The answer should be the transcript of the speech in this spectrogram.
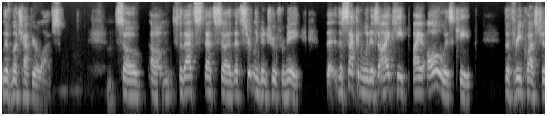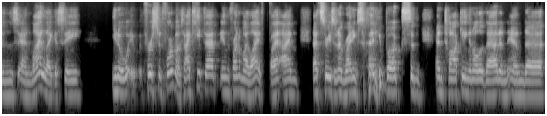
live much happier lives. Hmm. So, um, so that's that's uh, that's certainly been true for me. The, the second one is I keep I always keep the three questions and my legacy you know first and foremost i keep that in the front of my life I, am that's the reason i'm writing so many books and and talking and all of that and and uh,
